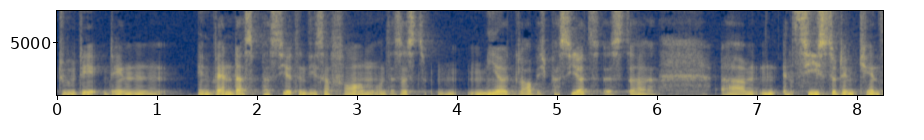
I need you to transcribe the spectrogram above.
du de, dem, wenn das passiert in dieser Form, und das ist mir, glaube ich, passiert, ist, äh, ähm, entziehst du dem Kind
